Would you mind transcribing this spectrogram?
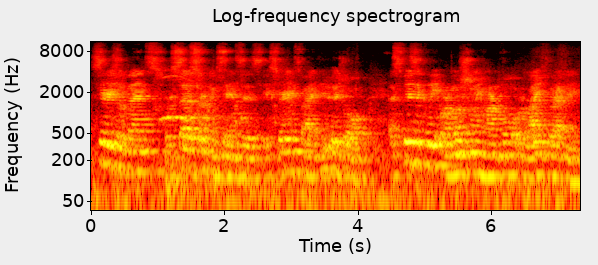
series of events, or set of circumstances experienced by an individual as physically or emotionally harmful or life-threatening,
